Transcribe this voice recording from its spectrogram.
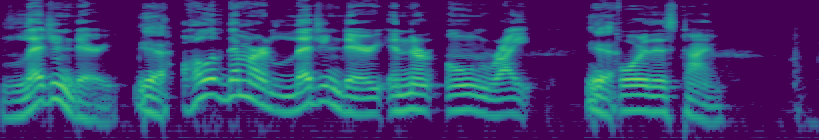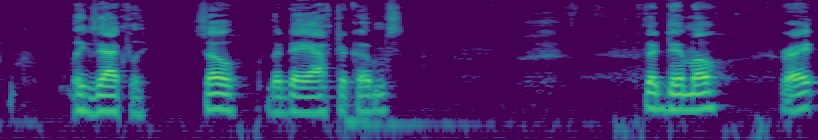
legendary. Yeah, All of them are legendary in their own right yeah, for this time. exactly. So the day after comes the demo, right?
